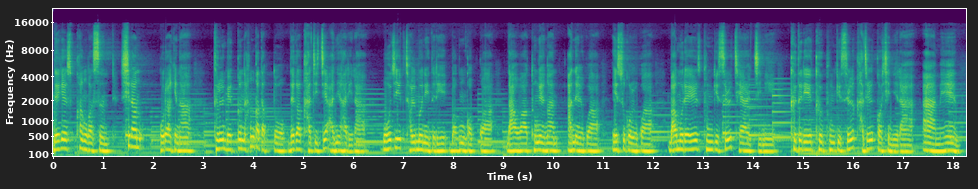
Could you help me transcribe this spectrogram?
내게 속한 것은 실한 오락이나 들 매끈 한 가닥도 내가 가지지 아니하리라 오직 젊은이들이 먹은 것과 나와 동행한 아넬과 에수골과 마무레의 분깃을 제할지니 그들이 그 분깃을 가질 것이니라 아멘.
